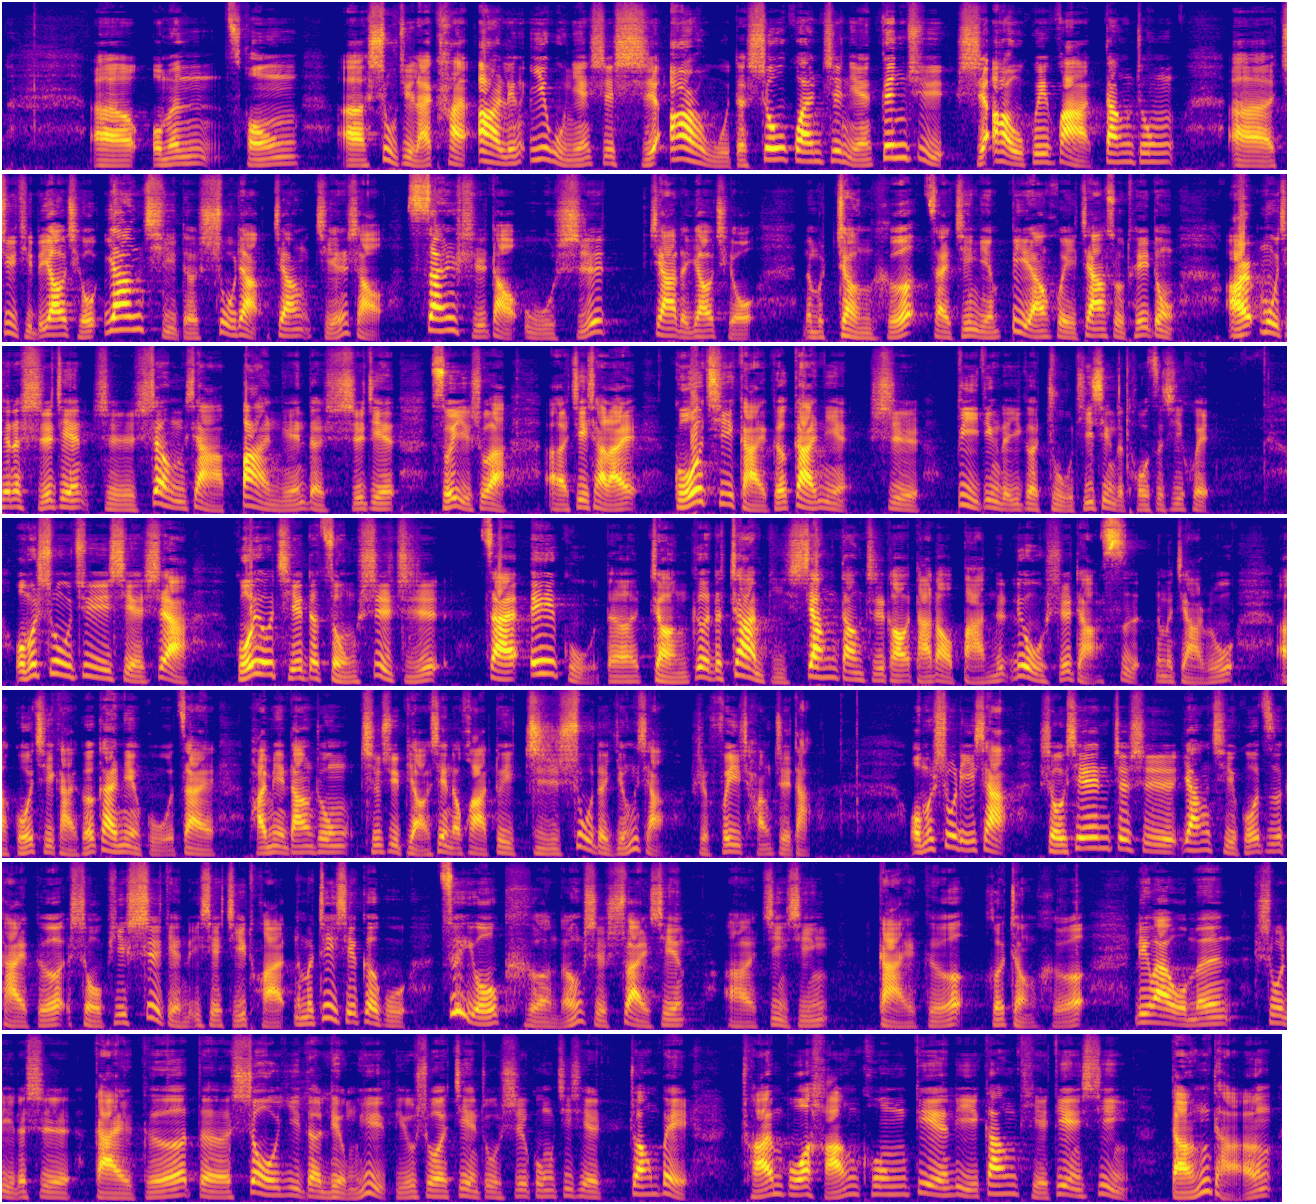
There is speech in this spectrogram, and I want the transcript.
呃，我们从呃，数据来看，二零一五年是“十二五”的收官之年。根据“十二五”规划当中，呃，具体的要求，央企的数量将减少三十到五十家的要求。那么，整合在今年必然会加速推动，而目前的时间只剩下半年的时间。所以说啊，呃，接下来国企改革概念是必定的一个主题性的投资机会。我们数据显示啊，国有企业的总市值。在 A 股的整个的占比相当之高，达到百分之六十点四。那么，假如啊国企改革概念股在盘面当中持续表现的话，对指数的影响是非常之大。我们梳理一下，首先这是央企国资改革首批试点的一些集团，那么这些个股最有可能是率先啊进行。改革和整合。另外，我们梳理的是改革的受益的领域，比如说建筑施工、机械装备、船舶航空、电力、钢铁、电信等等。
